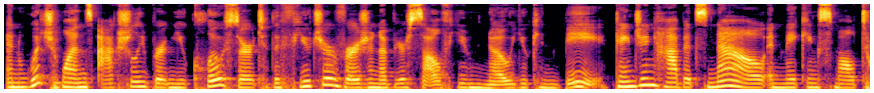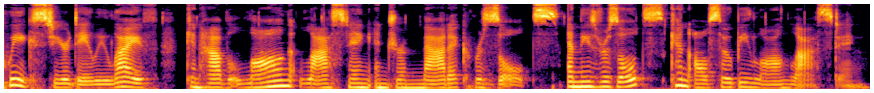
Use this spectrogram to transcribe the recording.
and which ones actually bring you closer to the future version of yourself you know you can be. Changing habits now and making small tweaks to your daily life can have long lasting and dramatic results. And these results can also be long lasting.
